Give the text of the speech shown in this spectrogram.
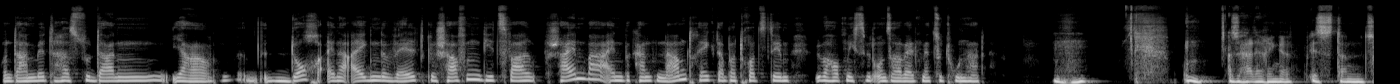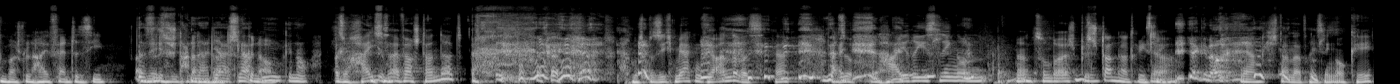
Und damit hast du dann, ja, doch eine eigene Welt geschaffen, die zwar scheinbar einen bekannten Namen trägt, aber trotzdem überhaupt nichts mit unserer Welt mehr zu tun hat. Mhm. Also Herr der Ringe ist dann zum Beispiel High Fantasy. Das Also ist Standard, ja klar. Genau. Mhm, genau. Also High ist einfach Standard? Muss man sich merken für anderes. Ja? Also ein High Riesling und ja, zum Beispiel. Standard Riesling. Ja, Ja, genau. ja Standard Riesling, okay.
